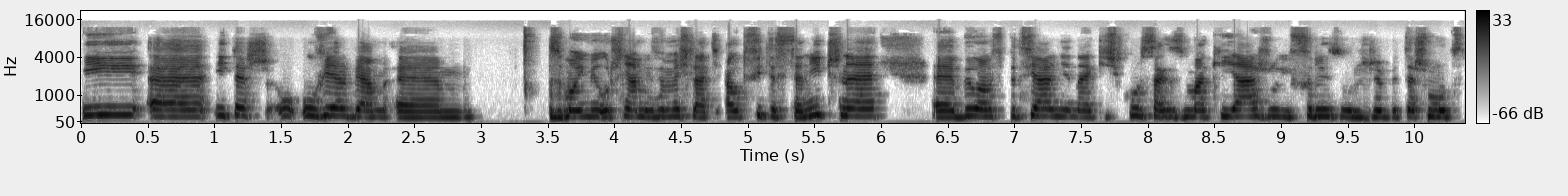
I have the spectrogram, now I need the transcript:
i, e, i też uwielbiam z moimi uczniami wymyślać outfity sceniczne. E, byłam specjalnie na jakichś kursach z makijażu i fryzur, żeby też móc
